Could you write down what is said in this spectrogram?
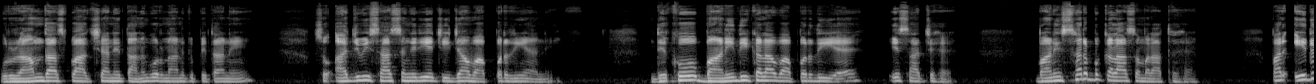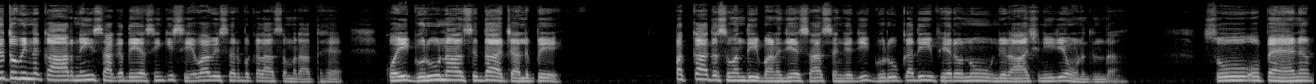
ਗੁਰੂ ਰਾਮਦਾਸ ਪਾਤਸ਼ਾਹ ਨੇ, ਧੰਨ ਗੁਰੂ ਨਾਨਕ ਪਿਤਾ ਨੇ। ਸੋ ਅੱਜ ਵੀ ਸਾਧ ਸੰਗਤ ਜੀ ਇਹ ਚੀਜ਼ਾਂ ਵਾਪਰ ਰਹੀਆਂ ਨੇ। ਦੇਖੋ, ਬਾਣੀ ਦੀ ਕਲਾ ਵਾਪਰਦੀ ਹੈ, ਇਹ ਸੱਚ ਹੈ। ਬਾਣੀ ਸਰਬ ਕਲਾ ਸਮਰੱਥ ਹੈ। ਪਰ ਇਹਦੇ ਤੋਂ ਵੀ ਨਕਾਰ ਨਹੀਂ ਸਕਦੇ ਅਸੀਂ ਕਿ ਸੇਵਾ ਵੀ ਸਰਬ ਕਲਾ ਸਮਰੱਥ ਹੈ। ਕੋਈ ਗੁਰੂ ਨਾਲ ਸਿੱਧਾ ਚੱਲ ਪਏ। ਪੱਕਾ ਦਸਵੰਦੀ ਬਣ ਜੇ ਸਾਧ ਸੰਗਤ ਜੀ, ਗੁਰੂ ਕਦੀ ਫਿਰ ਉਹਨੂੰ ਨਿਰਾਸ਼ ਨਹੀਂ ਜੇ ਹੋਣ ਦਿੰਦਾ। ਸੋ ਉਹ ਭੈਣ,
